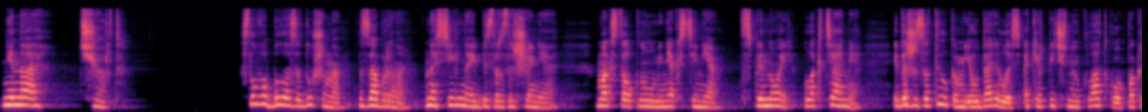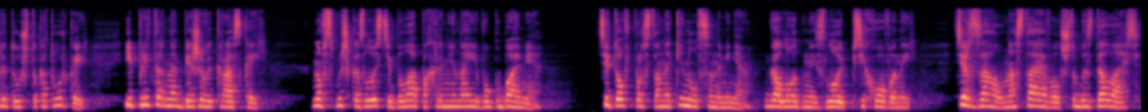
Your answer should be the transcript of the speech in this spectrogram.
Не на... Черт. Слово было задушено, забрано, насильно и без разрешения. Макс толкнул меня к стене. Спиной, локтями. И даже затылком я ударилась о кирпичную кладку, покрытую штукатуркой и приторно-бежевой краской. Но вспышка злости была похоронена его губами. Титов просто накинулся на меня, голодный, злой, психованный. Терзал, настаивал, чтобы сдалась.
